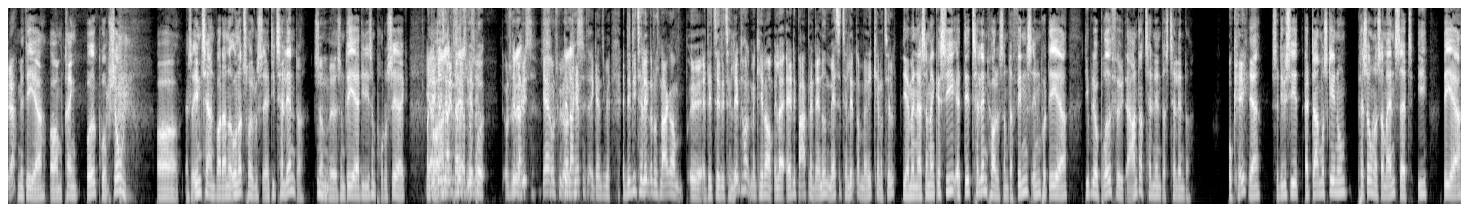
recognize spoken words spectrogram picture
Ja. med DR, og omkring både korruption og altså internt, hvor der er noget undertrykkelse af de talenter, som, Mm. øh, som DR, de ligesom producerer, ikke? Og Ja, det er det lancerer du talenter. på... Undskyld, det er langs- det, ja, undskyld, det det langs- kæft, Gansimir. Er det de talenter, du snakker om? Øh, er det til det talenthold, man kender om? Eller er det bare blandt andet masse talenter, man ikke kender til? Jamen altså, man kan sige, at det talenthold, som der findes inde på DR, de bliver brødfødt af andre talenters talenter. Okay. Ja, så det vil sige, at der er måske nogle personer, som er ansat i DR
